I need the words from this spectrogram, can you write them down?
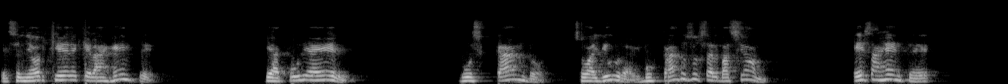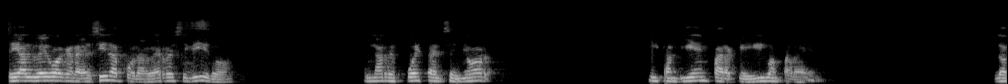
El Señor quiere que la gente que acude a Él buscando su ayuda y buscando su salvación, esa gente sea luego agradecida por haber recibido una respuesta del Señor y también para que iban para Él. La,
